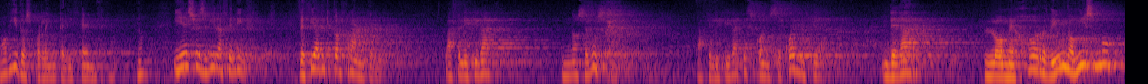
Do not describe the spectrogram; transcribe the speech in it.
movidos por la inteligencia. ¿no? Y eso es vida feliz. Decía Víctor Frankl, la felicidad no se busca, la felicidad es consecuencia de dar lo mejor de uno mismo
